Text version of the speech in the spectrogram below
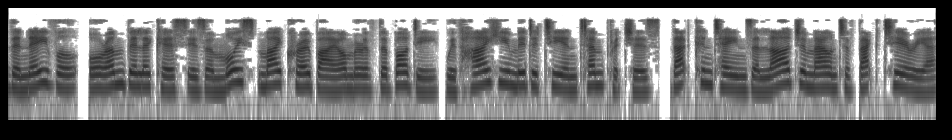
The navel, or umbilicus is a moist microbiome of the body with high humidity and temperatures, that contains a large amount of bacteria,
